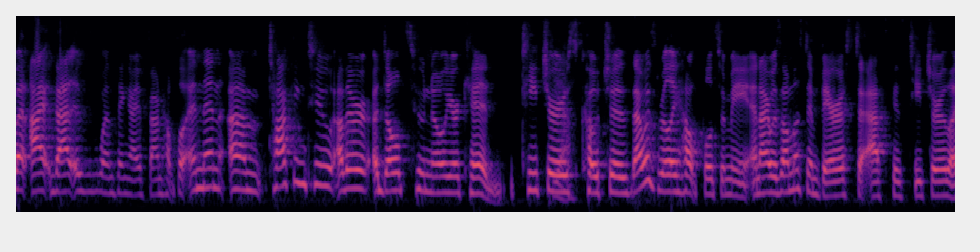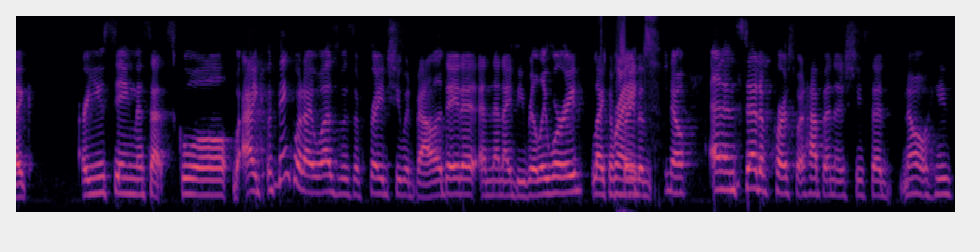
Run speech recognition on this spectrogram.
but I that is one thing I found helpful. And then um, talking to other adults who know your kid, teachers, yeah. coaches, that was really helpful to me. And I was almost embarrassed to ask his teacher, like, "Are you seeing this at school?" I think what I was was afraid she would validate it, and then I'd be really worried, like afraid right. of you know. And instead, of course, what happened is she said, "No, he's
